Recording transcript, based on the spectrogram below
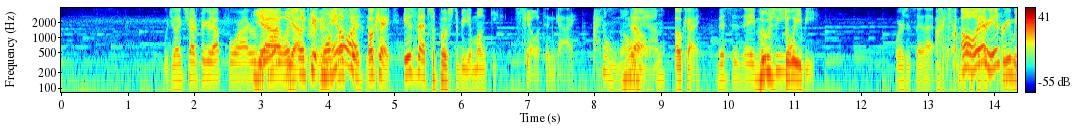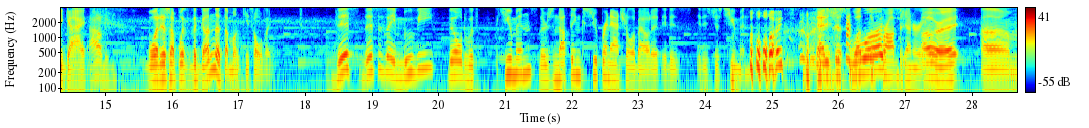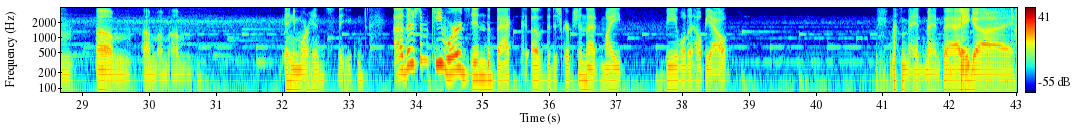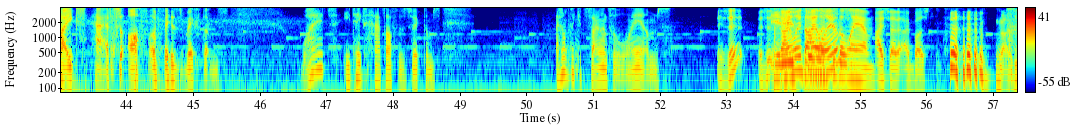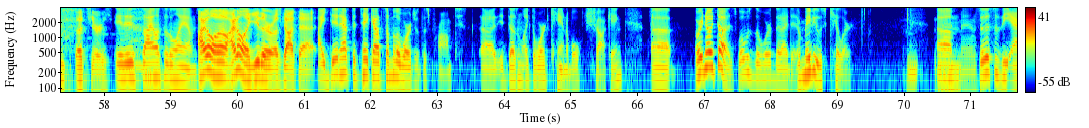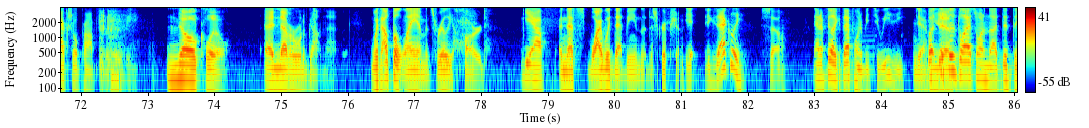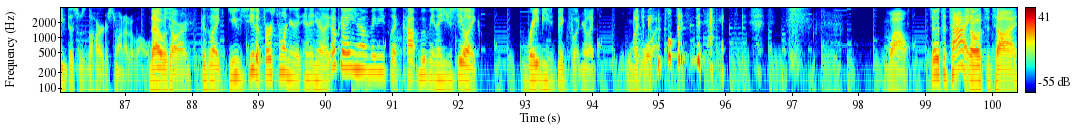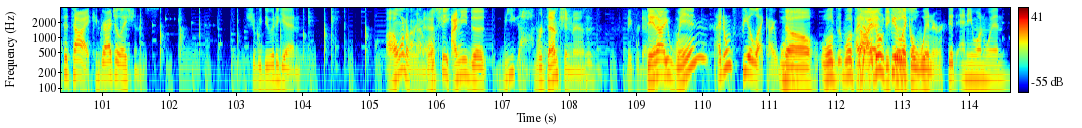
Would you like to try to figure it out before I reveal Yeah, it? let's, Yeah. let's get one. Let's get, it. Okay, is that supposed to be a monkey skeleton guy? I don't know, No. man. Okay, This is a who's movie. Doiby? Where does it say that? Above Oh, there that he is. Screamy guy. I don't. Even... What is up with the gun that the monkey's holding? This this is a movie filled with humans. There's nothing supernatural about it. It is it is just humans. what? that is just what, the What? prompt generated. All right. Um, um, um, um, um. Any more hints that you can? Uh, there's some key words in the back of the description that might be able to help you out. A madman who takes guy. takes hats off of his victims. What? He takes hats off of his victims. I don't think it's Silence of the Lambs. Is it? Is it, It is Silence, Silence of of the the Lambs? Lambs. I said it. I buzzed. no, that's yours. It is Silence of the Lambs. I don't know. I don't think either of us got that. I did have to take out some of the words with this prompt. Uh, it doesn't like the word cannibal. Shocking. Uh, or wait, no, it does. What was the word that I did? Or maybe it was killer. Um, Madman. so this is the actual prompt for the movie. No clue. I never would have gotten that. Without the lamb, it's really hard, Yeah, and that's why would that be in the description? it, exactly. So, And I feel like at that point it'd be too easy. Yeah. But this Yeah. is the last one, and I did think this was the hardest one out of all. That was hard. Because like you see the first one, you're, and then you're like, okay, you know, maybe it's like cop movie, and then you just see like rabies Bigfoot, and you're like, what? What? what is that? Wow. So it's a tie. So it's a tie. it's a tie. Congratulations. Should we do it again? I want to Uh, rematch. we'll see. I need to We oh, redemption, man. this is big redemption. Did I win? I don't feel like I won. No, we'll we'll I, tie. I it don't feel like a winner. Did anyone win?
